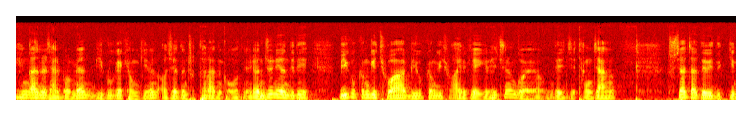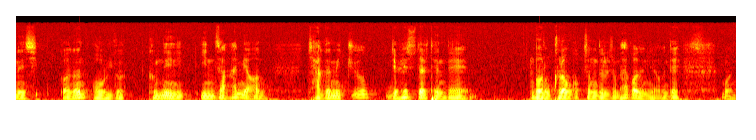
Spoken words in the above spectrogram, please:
행간을 잘 보면 미국의 경기는 어쨌든 좋다라는 거거든요. 연준 위원들이 미국 경기 좋아, 미국 경기 좋아 이렇게 얘기를 해주는 거예요. 근데 이제 당장 투자자들이 느끼는 시, 거는 어 이거 금리 인상하면 자금이 쭉 이제 회수될 텐데 뭐는 그런 걱정들을 좀 하거든요. 근데 뭐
